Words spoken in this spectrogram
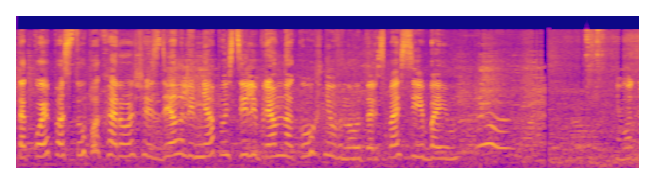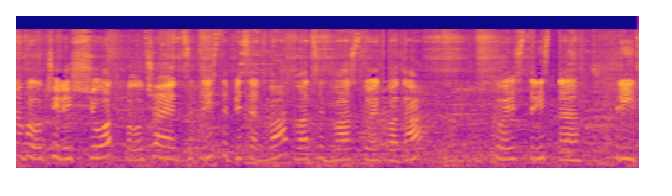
такой поступок хороший сделали, меня пустили прямо на кухню внутрь. Спасибо им. И вот мы получили счет. Получается 352, 22 стоит вода, то есть 330.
